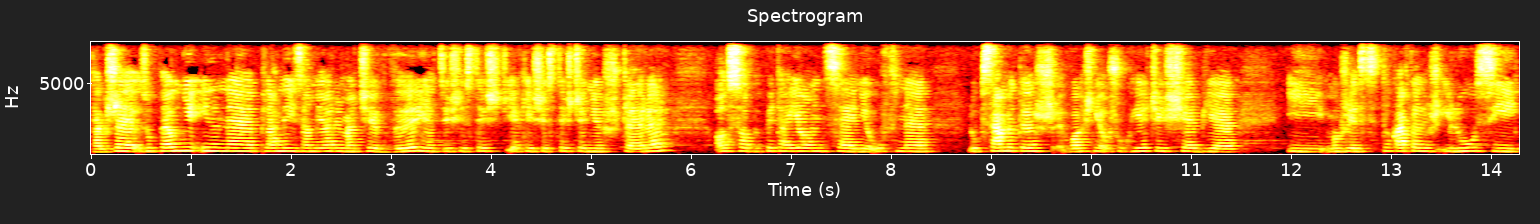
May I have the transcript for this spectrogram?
Także zupełnie inne plany i zamiary macie Wy, jacyś jesteście, jakieś jesteście nieszczere, osoby pytające, nieufne lub same też właśnie oszukujecie siebie i może jest to karta też iluzji,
